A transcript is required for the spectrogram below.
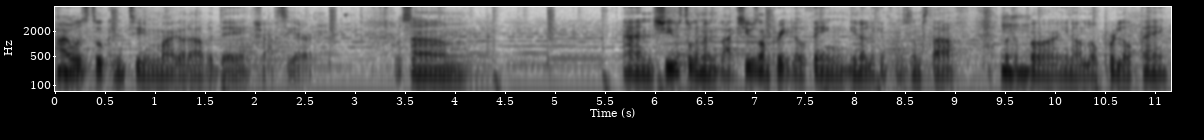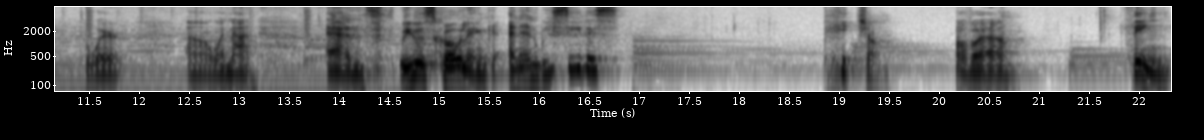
Mm. I was talking to my girl the other day, shout out Sierra. what's up? Um, and she was talking on, like she was on Pretty Little Thing, you know, looking for some stuff, looking Mm-hmm. for you know a little pretty little thing to wear, uh, whatnot. And we were scrolling, and then we see this picture of a thing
